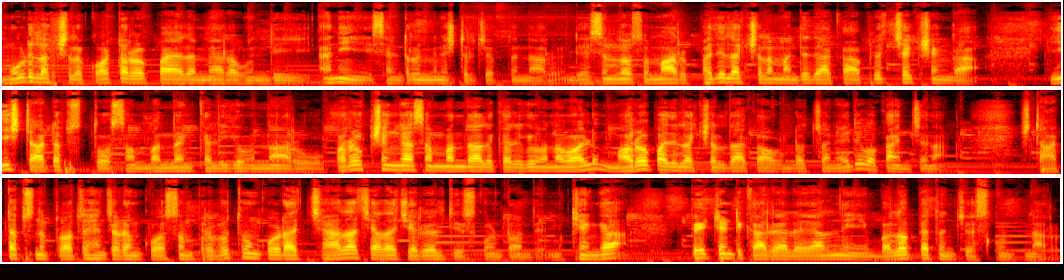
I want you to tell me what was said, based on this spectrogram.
మూడు లక్షల కోట్ల రూపాయల మేర ఉంది అని సెంట్రల్ మినిస్టర్ చెప్తున్నారు. దేశంలో సుమారు పది లక్షల మంది దాకా ప్రత్యక్షంగా ఈ స్టార్టప్స్తో సంబంధం కలిగి ఉన్నారు. పరోక్షంగా సంబంధాలు కలిగి ఉన్న వాళ్ళు మరో పది లక్షల దాకా ఉండొచ్చు అనేది ఒక అంచనా. స్టార్టప్స్ను ప్రోత్సహించడం కోసం ప్రభుత్వం కూడా చాలా చాలా చర్యలు తీసుకుంటోంది. ముఖ్యంగా పేటెంట్ కార్యాలయాలని బలోపేతం చేసుకుంటున్నారు.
